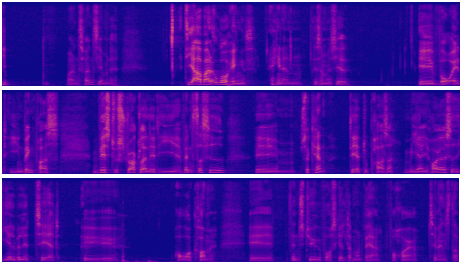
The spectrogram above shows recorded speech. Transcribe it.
de, hvordan fanden siger man det? De arbejder uafhængigt af hinanden, det er som man siger det. Øh, hvor at i en bænkpres, hvis du struggler lidt i øh, venstre side, øh, så kan det, at du presser mere i højre side, hjælpe lidt til at øh, overkomme øh, den styrkeforskel, der måtte være fra højre til venstre.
